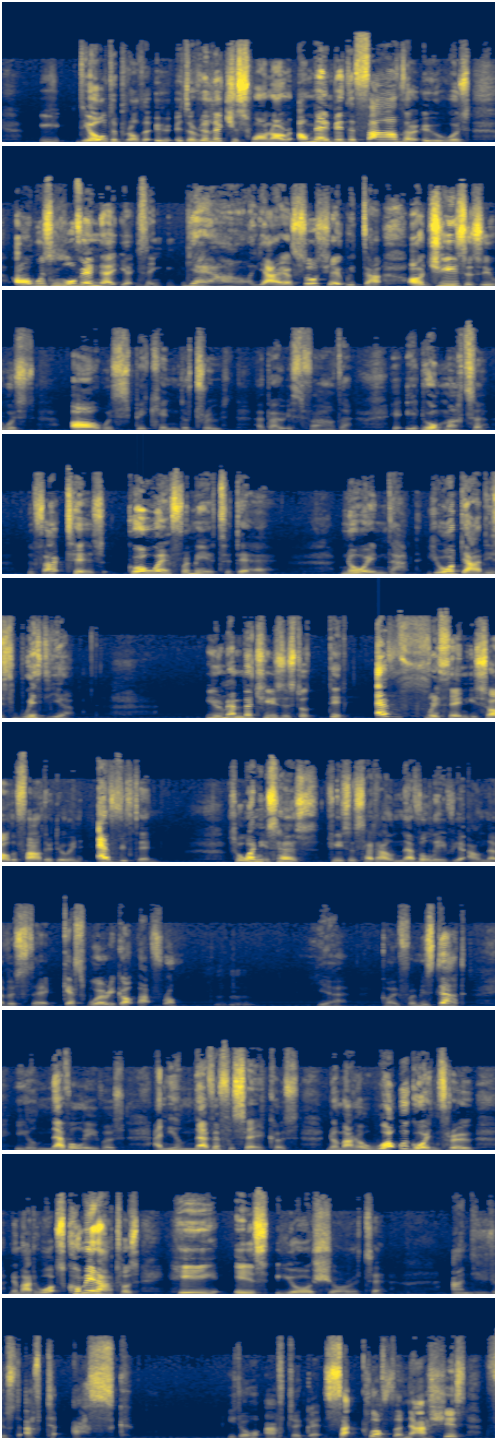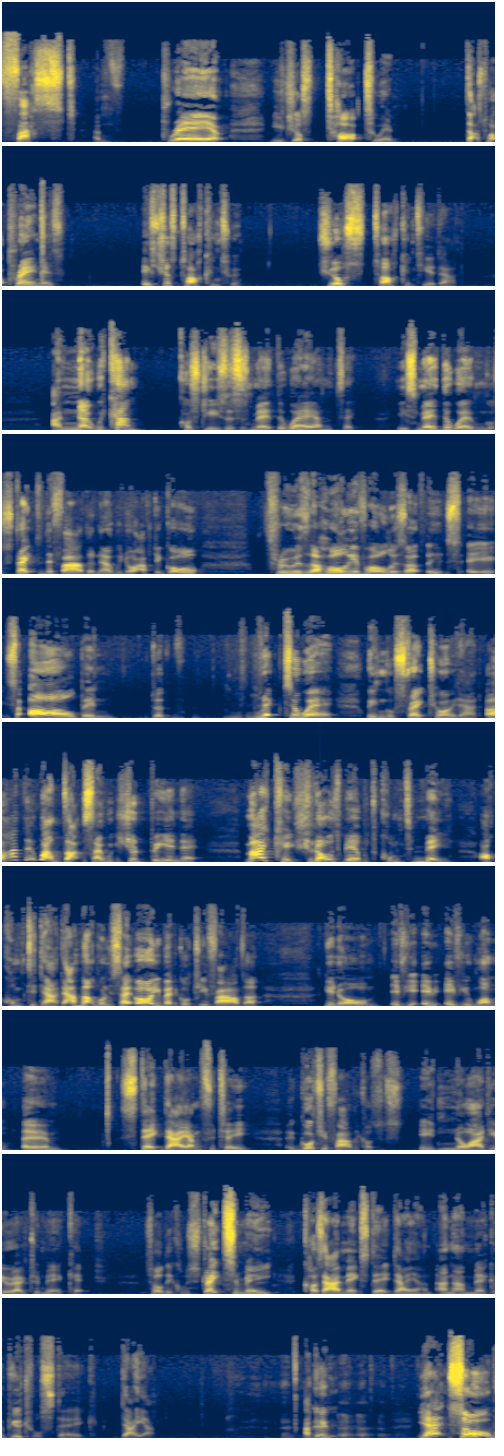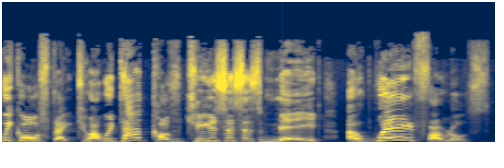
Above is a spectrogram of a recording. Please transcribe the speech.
the older brother, who is a religious one, or, or maybe the father who was always loving it. You think, yeah, yeah, I associate with that. Or Jesus who was always speaking the truth about his father. It, it don't matter. The fact is, go away from here today knowing that your dad is with you. You remember Jesus did everything he saw the Father doing, everything. So when it says, Jesus said, I'll never leave you, I'll never say, guess where he got that from? yeah, got it from his dad. He'll never leave us and He'll never forsake us. No matter what we're going through, no matter what's coming at us, He is your surety. And you just have to ask. You don't have to get sackcloth and ashes, fast and pray. You just talk to Him. That's what praying is. It's just talking to Him. Just talking to your dad. And now we can, because Jesus has made the way, hasn't He? He's made the way. We can go straight to the Father now. We don't have to go through the Holy of Holies. It's, it's all been ripped away. We can go straight to our dad. Oh, well, that's how it should be, in it? My kids should always be able to come to me or come to dad. I'm not going to say, oh, you better go to your father. You know, if you, if, if you want um, steak Diane for tea, go to your father because he'd no idea how to make it. So they come straight to me because I make steak Diane and I make a beautiful steak Diane. I do. Yeah, so we go straight to our dad because Jesus has made a way for us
